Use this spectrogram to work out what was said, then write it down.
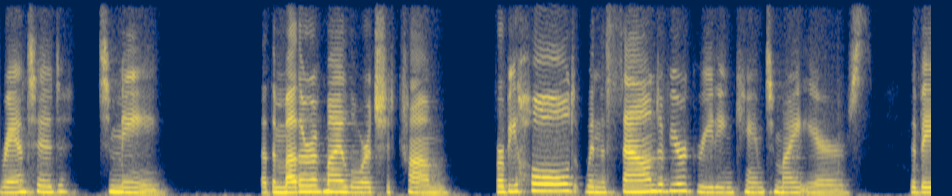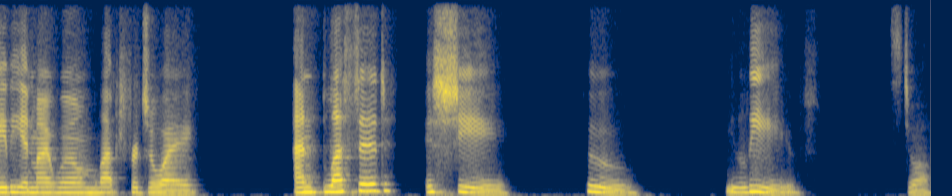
granted to me, that the mother of my Lord should come? For behold, when the sound of your greeting came to my ears, the baby in my womb leapt for joy. And blessed is she who believed to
